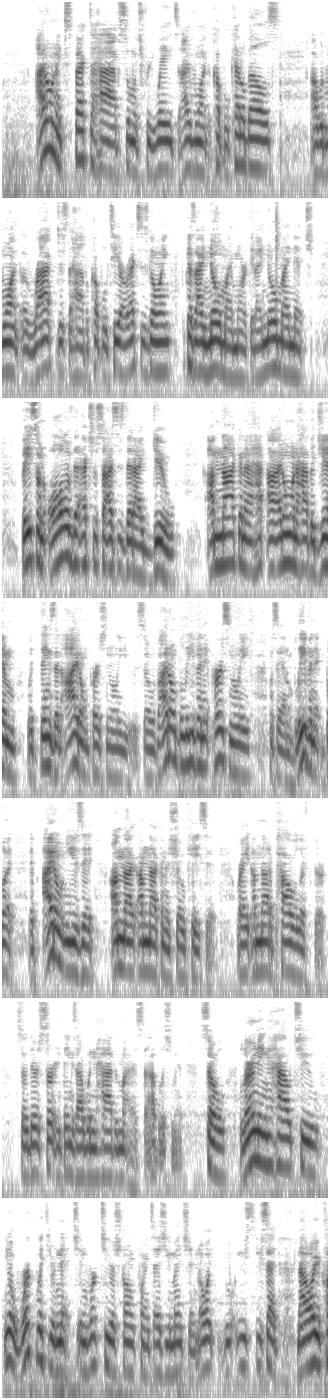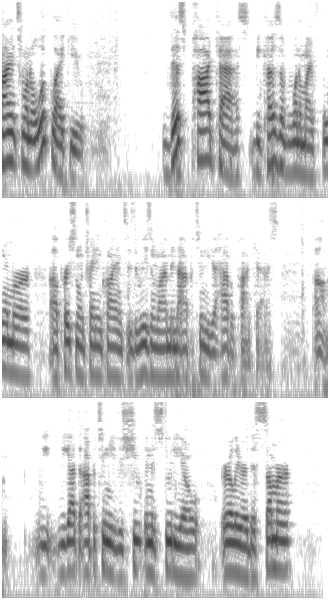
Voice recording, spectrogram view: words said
I don't expect to have so much free weights. I want a couple kettlebells. I would want a rack just to have a couple TRXs going because I know my market. I know my niche. Based on all of the exercises that I do, I'm not gonna. Ha- I don't want to have a gym with things that I don't personally use. So if I don't believe in it personally, I'll say I don't believe in it. But if I don't use it, I'm not. I'm not gonna showcase it. Right? I'm not a power lifter. So there's certain things I wouldn't have in my establishment. So learning how to, you know, work with your niche and work to your strong points, as you mentioned. Oh, you, you said not all your clients want to look like you. This podcast, because of one of my former uh, personal training clients, is the reason why I'm in the opportunity to have a podcast. Um, we we got the opportunity to shoot in the studio earlier this summer,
